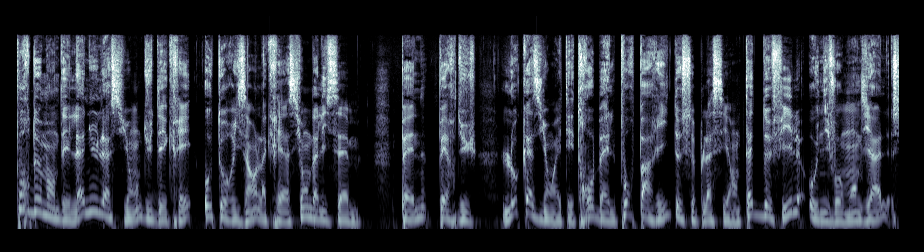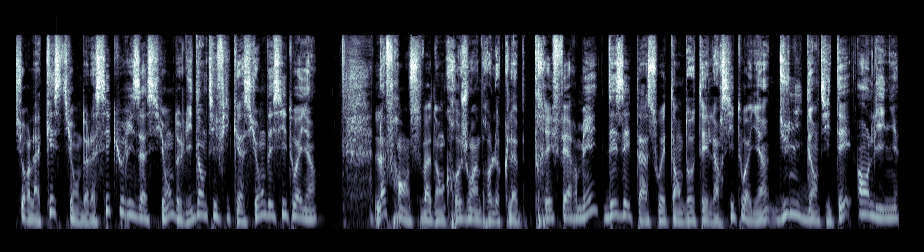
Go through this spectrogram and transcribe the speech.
pour demander l'annulation du décret autorisant la création d'Alicem. Peine perdue. L'occasion était trop belle pour Paris de se placer en tête de file au niveau mondial sur la question de la sécurisation de l'identification des citoyens. La France va donc rejoindre le club très fermé des États souhaitant doter leurs citoyens d'une identité en ligne,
